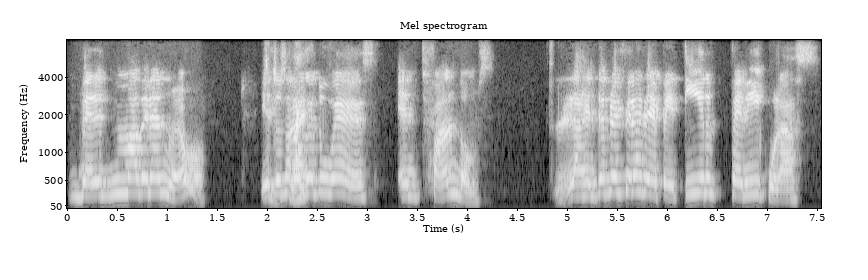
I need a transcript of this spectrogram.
ver material nuevo. Y esto es algo que tú ves en fandoms. La gente prefiere repetir películas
